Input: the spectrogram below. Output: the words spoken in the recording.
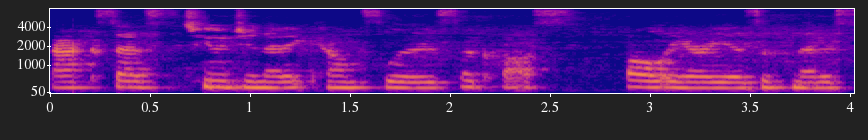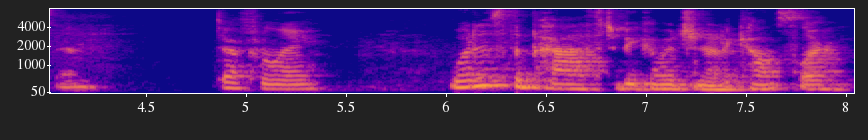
access to genetic counselors across all areas of medicine. Definitely. What is the path to become a genetic counselor?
